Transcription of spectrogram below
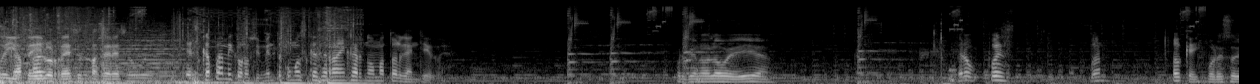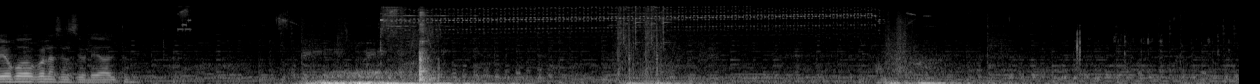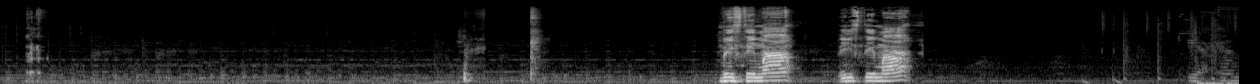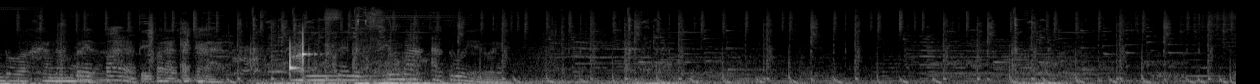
Güey? Yo te di los reces para hacer eso, güey. Escapa de mi conocimiento cómo es que ese Reinhardt no mató al Genji, güey. Porque no lo veía. Pero, pues, bueno, ok. Por eso yo juego con la sensibilidad alta. Víctima, víctima. Viajando a Hanamura. Prepárate para atacar. Selecciona a tu héroe.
